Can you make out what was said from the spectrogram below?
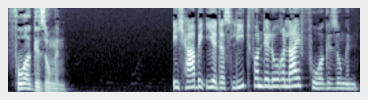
Vorgesungen. Ich habe ihr das Lied von der Lorelei vorgesungen.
